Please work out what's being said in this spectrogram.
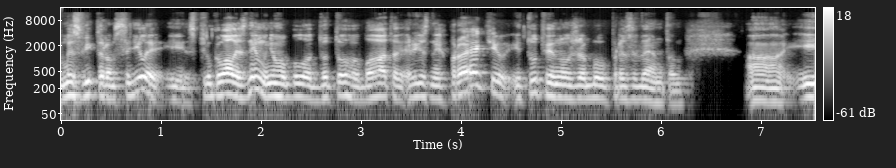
Ми з Віктором сиділи і спілкувалися з ним. У нього було до того багато різних проєктів, і тут він вже був президентом. А, і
